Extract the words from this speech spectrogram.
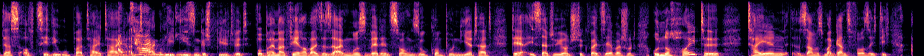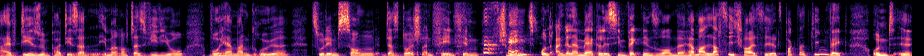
dass auf CDU-Parteitagen an, an, Tagen wie diesen. diesen gespielt wird. Wobei man fairerweise sagen muss, wer den Song so komponiert hat, der ist natürlich auch ein Stück weit selber schuld. Und noch heute teilen, sagen wir es mal ganz vorsichtig, AfD AfD-Sympathisanten immer noch das Video, wo Hermann Gröhe zu dem Song das Deutschlandfähnchen schwingt und Angela Merkel ist ihm weg, den so, Hermann, lass die Scheiße jetzt, pack das Ding weg. Und äh,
